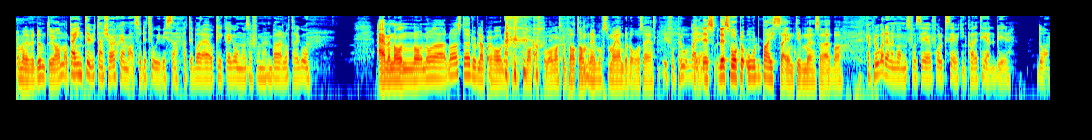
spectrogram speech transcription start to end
Ja men det är väl dumt att göra annat då? Ja, inte utan körschema alltså. Det tror ju vissa. Att det bara är att klicka igång och så får man bara låta det gå. Nej men nå- nå- några, några stödord lär man ju ha och tillbaka på vad man ska prata om. Men det måste man ju ändå lov att säga. Vi får prova Det, det. det, är, det är svårt att ordbajsa en timme så här bara. Kan prova det någon gång så får se, folk se vilken kvalitet det blir då.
